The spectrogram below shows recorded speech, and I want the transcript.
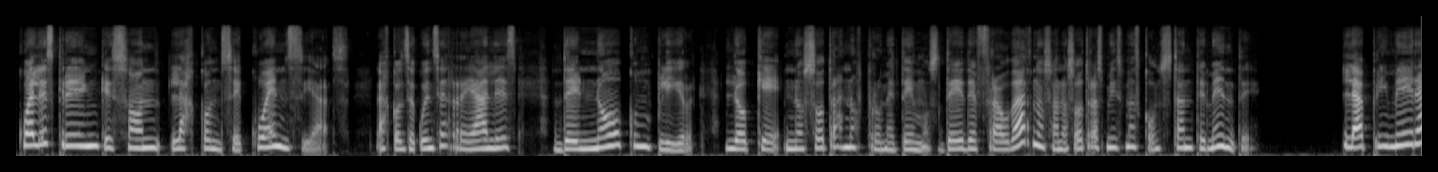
¿Cuáles creen que son las consecuencias, las consecuencias reales de no cumplir lo que nosotras nos prometemos, de defraudarnos a nosotras mismas constantemente? La primera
